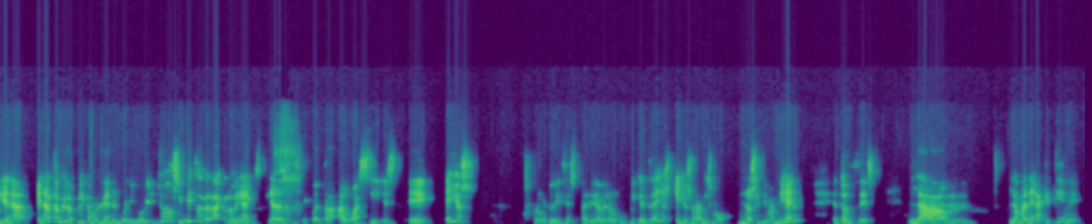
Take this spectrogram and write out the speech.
y Enar, Enar también lo explica muy bien en Buenísimo Bien. Yo os invito de verdad a que lo veáis. Y además es que cuenta algo así. Es, eh, ellos, por lo que tú dices, ha debido haber algún pique entre ellos. Ellos ahora mismo no se llevan bien. Entonces, la, la manera que tiene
